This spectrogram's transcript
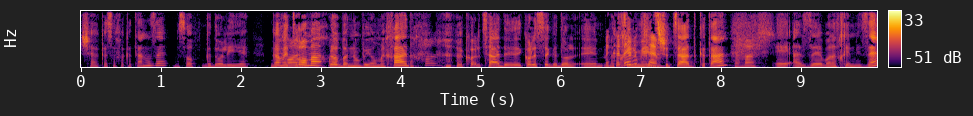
שהכסף הקטן הזה בסוף גדול יהיה. גם נכון, את רומא נכון. לא בנו ביום אחד, נכון, וכל צעד, uh, כל הישג גדול מתחיל אתכם. מאיזשהו צעד קטן. ממש. אה, אז אה, בואו נתחיל מזה,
